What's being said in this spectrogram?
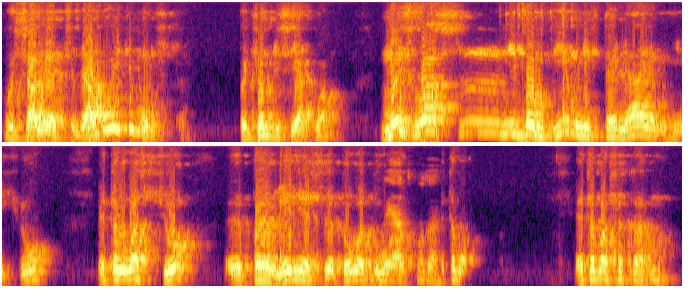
Вы сами от себя будете мучиться. Причем здесь я к вам? Мы с вас э, не бомбим, не стреляем, ничего. Это у вас все проявление Святого Духа. Вы откуда? Это, это ваша карма.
